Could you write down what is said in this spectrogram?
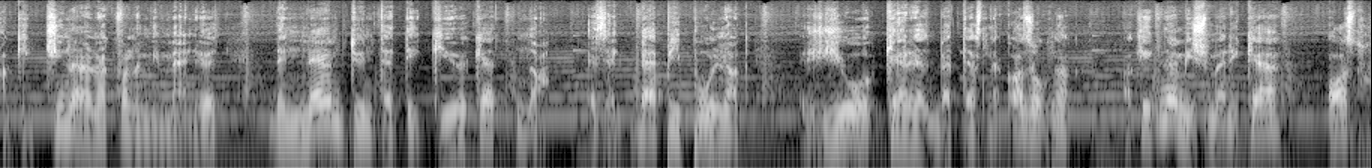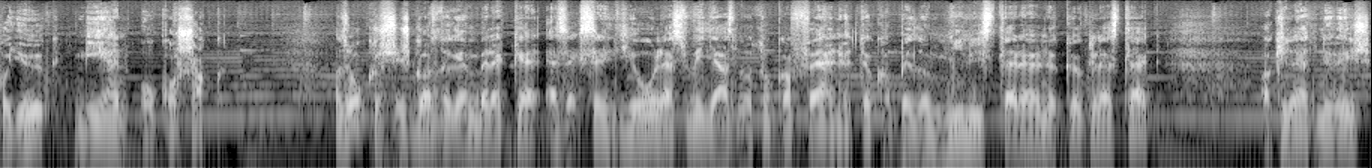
akik csinálnak valami menőt, de nem tüntetik ki őket, na, ezek bepipulnak, és jól keresztbe tesznek azoknak, akik nem ismerik el azt, hogy ők milyen okosak. Az okos és gazdag emberekkel ezek szerint jó lesz vigyáznotok a felnőttök, ha például miniszterelnökök lesztek, aki lehet nő is,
